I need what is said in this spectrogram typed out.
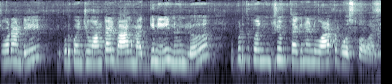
చూడండి ఇప్పుడు కొంచెం వంకాయలు బాగా మగ్గినాయి నూనెలో. ఇప్పుడు కొంచెం తగినన్ని వాటర్ పోసుకోవాలి.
